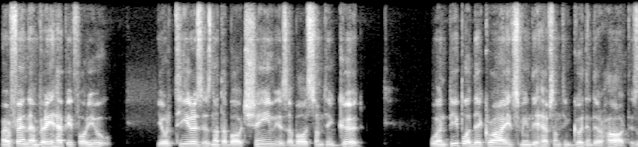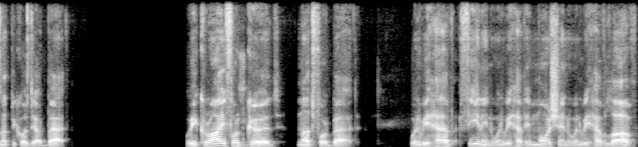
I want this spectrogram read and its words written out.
my friend I'm very happy for you your tears is not about shame is about something good when people they cry it's mean they have something good in their heart. It's not because they are bad. We cry for good not for bad. When we have feeling when we have emotion when we have love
